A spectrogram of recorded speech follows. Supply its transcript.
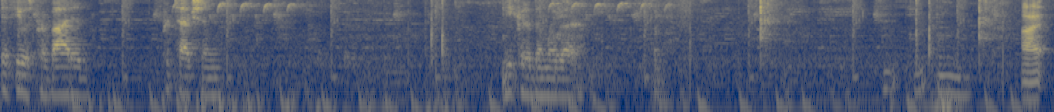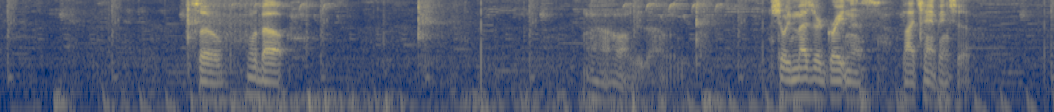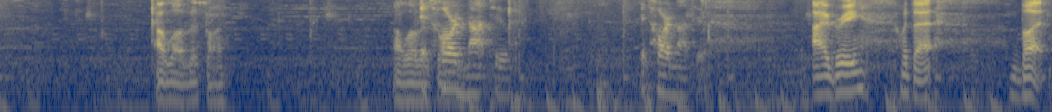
if he was provided protection, he could have been way better. All right. So, what about? Uh, hold on, do that. Shall we measure greatness by championship? I love this one. I love this It's one. hard not to. It's hard not to. I agree with that, but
